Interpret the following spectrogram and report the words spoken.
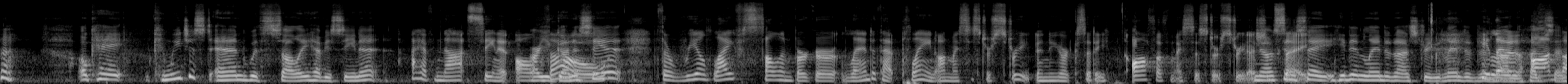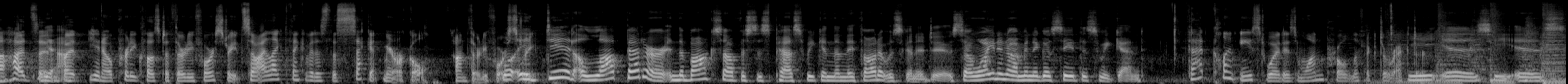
okay, can we just end with Sully? Have you seen it? I have not seen it. Although you gonna see it? The real life Sullenberger landed that plane on my sister's street in New York City, off of my sister's street. I should say. No, should I was going to say he didn't land it on a street. He landed it he landed on the Hudson. on the Hudson, Yeah. but you know, pretty close to 34th Street. So I like to think of it as the second miracle on 34th Well, Street. it did a lot better in the box office this past weekend than they thought it was going to do. So I want you to know I'm going to go see it this weekend. that Clint Eastwood is one prolific director. He is. He is.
